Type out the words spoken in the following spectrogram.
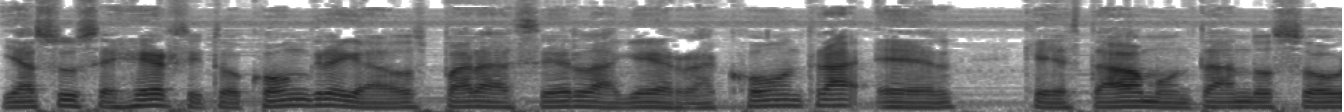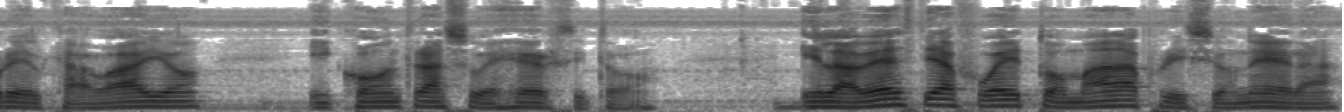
y a sus ejércitos congregados para hacer la guerra contra él que estaba montando sobre el caballo y contra su ejército. Y la bestia fue tomada prisionera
